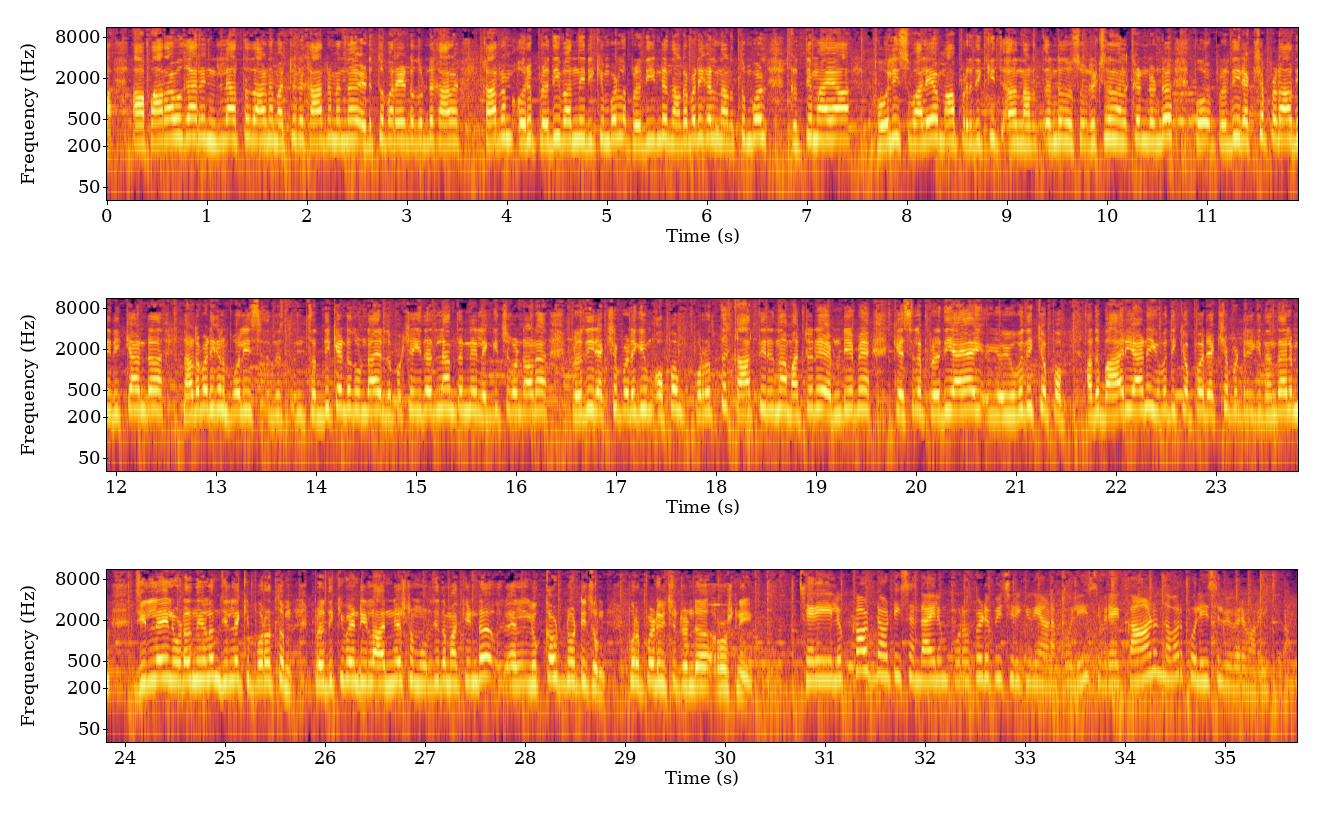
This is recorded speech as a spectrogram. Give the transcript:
പാറാവുകാരൻ ഇല്ലാത്തതാണ് മറ്റൊരു കാരണമെന്ന് എടുത്തു പറയേണ്ടതുണ്ട്. കാരണം ഒരു പ്രതി വന്നിരിക്കുമ്പോൾ പ്രതിന്റെ നടപടികൾ നടത്തുമ്പോൾ കൃത്യമായ പോലീസ് വലയം ആ പ്രതിക്ക് നടത്തേണ്ടത് സുരക്ഷ നൽകേണ്ടതുണ്ട്. പ്രതി രക്ഷപ്പെടാതിരിക്കേണ്ട നടപടികൾ പോലീസ് ശ്രദ്ധിക്കേണ്ടതുണ്ടായിരുന്നു. പക്ഷേ ഇതെല്ലാം തന്നെ ലംഘിച്ചുകൊണ്ടാണ് പ്രതി രക്ഷപ്പെടുകയും ഒപ്പം പുറത്ത് കാത്തിരുന്ന മറ്റൊരു എം ഡി എം എ കേസിലെ പ്രതിയായ യുവതിക്കൊപ്പം അത് ഭാര്യയാണ് യുവതിക്കൊപ്പം രക്ഷപ്പെട്ടിരിക്കുന്നത്. എന്തായാലും ജില്ലയിലുടനീളം ജില്ലയ്ക്ക് പുറത്തും പ്രതിക്ക് വേണ്ടിയുള്ള അന്വേഷണം ഊർജിതമാക്കിയിട്ടുണ്ട്. ലുക്കൌട്ട് നോട്ടീസും പുറപ്പെടുവിച്ചിട്ടുണ്ട് റോഷ്നി. ശരി ലുക്കൌട്ട് നോട്ടീസ് എന്തായാലും പുറപ്പെടുവിച്ചിരിക്കുകയാണ് പോലീസ്. ഇവരെ കാണുന്നവർ പോലീസിൽ വിവരം അറിയിക്കുക.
